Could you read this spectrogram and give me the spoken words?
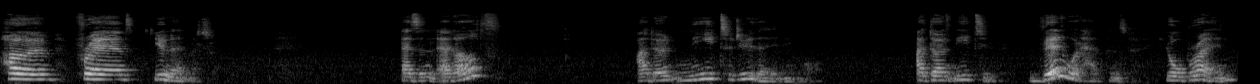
home, friends, you name it. As an adult, I don't need to do that anymore. I don't need to. Then what happens? Your brain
